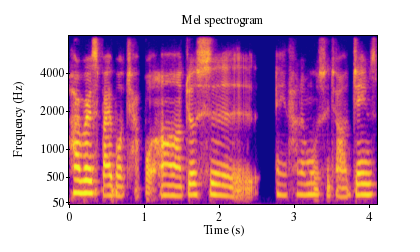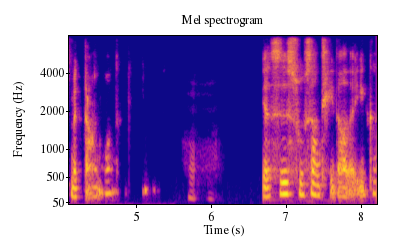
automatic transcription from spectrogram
？Harvest Bible Chapel 啊、嗯，就是。哎，他的牧师叫 James McDonald，哦，也是书上提到的一个，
